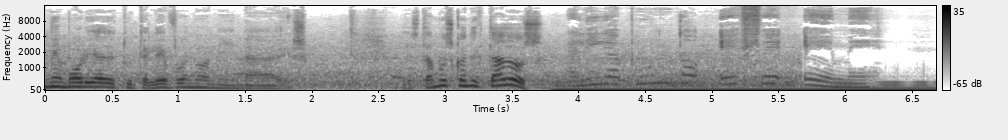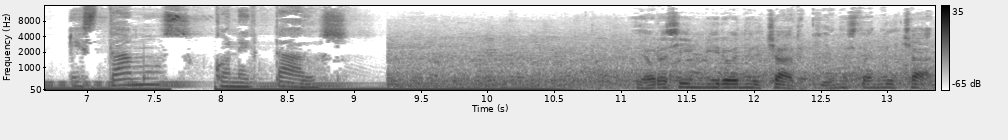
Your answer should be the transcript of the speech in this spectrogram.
memoria de tu teléfono ni nada de eso. Estamos conectados. La Liga.fm. Estamos conectados. Y ahora sí miro en el chat. ¿Quién está en el chat?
